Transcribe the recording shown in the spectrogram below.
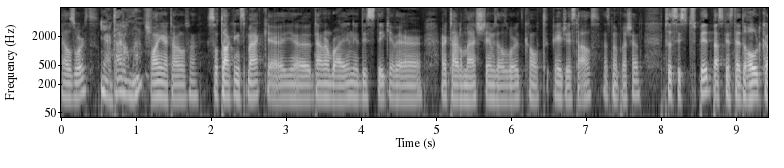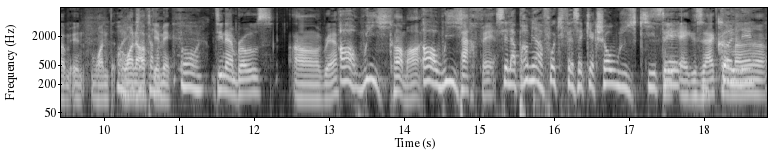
Ellsworth. Il y a un title match? Ouais, il y a un title match. Sur Talking Smack, euh, il y a Dan O'Brien a décidé qu'il y avait un, un title match James Ellsworth contre AJ Styles la semaine prochaine. Puis ça, c'est stupide parce que c'était drôle comme une Ouais, one-off gimmick. Ouais. Dean Ambrose en ref? Ah oui! Come on. Ah oui! Parfait. C'est la première fois qu'il faisait quelque chose qui C'est était. qui collait. exactement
